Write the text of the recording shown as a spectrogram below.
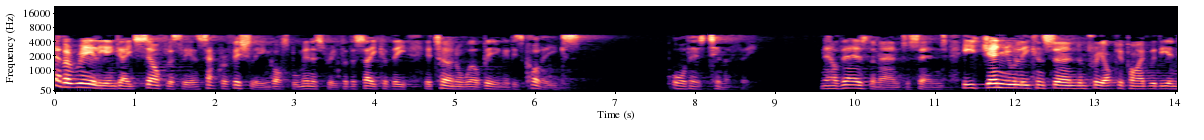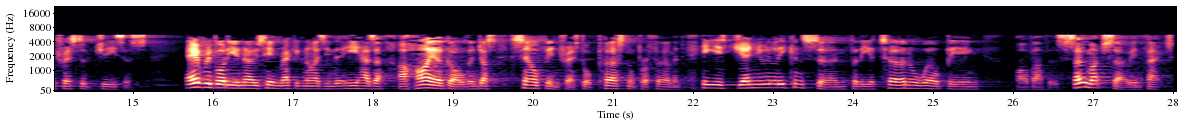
never really engage selflessly and sacrificially in gospel ministry for the sake of the eternal well being of his colleagues. Or there's Timothy. Now there's the man to send. He's genuinely concerned and preoccupied with the interests of Jesus. Everybody who knows him recognizing that he has a, a higher goal than just self interest or personal preferment. He is genuinely concerned for the eternal well being of others. So much so, in fact,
